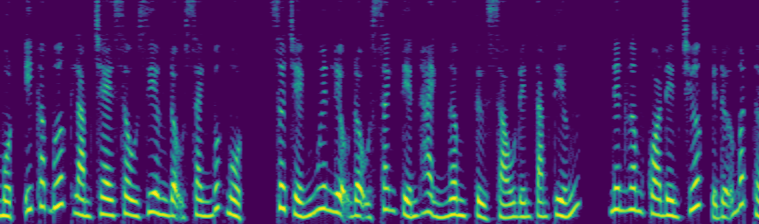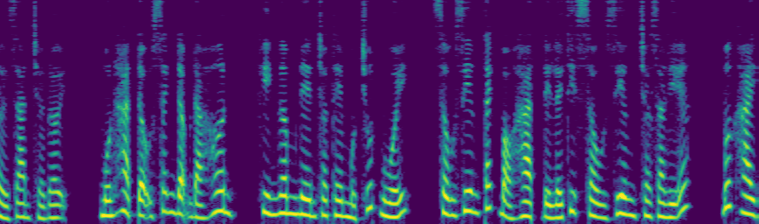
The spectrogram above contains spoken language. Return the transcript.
một ít các bước làm chè sầu riêng đậu xanh bước 1, sơ chế nguyên liệu đậu xanh tiến hành ngâm từ 6 đến 8 tiếng, nên ngâm qua đêm trước để đỡ mất thời gian chờ đợi. Muốn hạt đậu xanh đậm đà hơn, khi ngâm nên cho thêm một chút muối, sầu riêng tách bỏ hạt để lấy thịt sầu riêng cho ra lĩa. Bước 2,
